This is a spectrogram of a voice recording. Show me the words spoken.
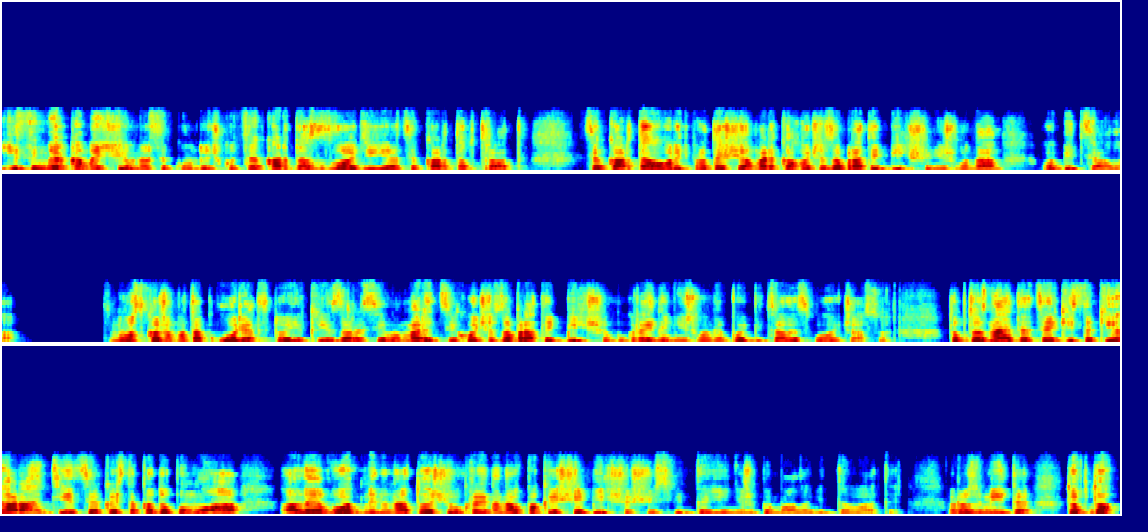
І семірка мечів на секундочку. Це карта злодія, це карта втрат. Ця карта говорить про те, що Америка хоче забрати більше, ніж вона обіцяла. Ну, скажімо так, уряд, той, який зараз є в Америці, хоче забрати більше в Україні, ніж вони пообіцяли свого часу. Тобто, знаєте, це якісь такі гарантії, це якась така допомога, але в обмін на те, що Україна навпаки ще більше щось віддає, ніж би мала віддавати. Розумієте? Тобто,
